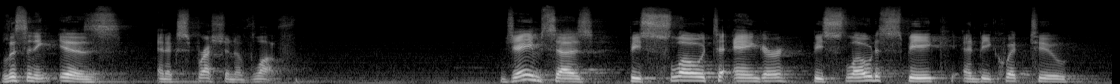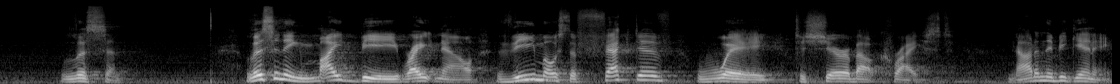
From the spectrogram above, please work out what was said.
listening is an expression of love. James says, be slow to anger, be slow to speak, and be quick to listen. Listening might be, right now, the most effective way to share about Christ. Not in the beginning,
